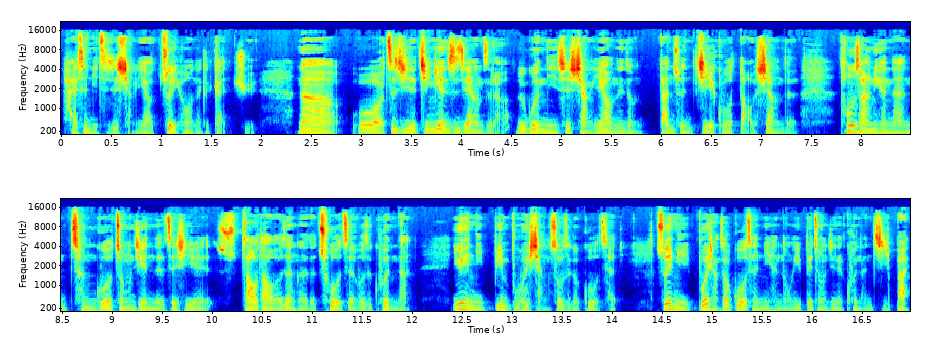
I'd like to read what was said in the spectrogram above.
还是你只是想要最后那个感觉？那我自己的经验是这样子啦，如果你是想要那种单纯结果导向的，通常你很难撑过中间的这些遭到任何的挫折或者困难，因为你并不会享受这个过程，所以你不会享受过程，你很容易被中间的困难击败，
